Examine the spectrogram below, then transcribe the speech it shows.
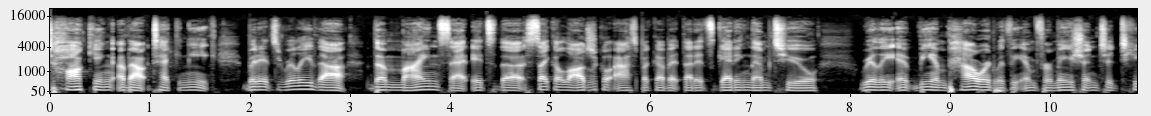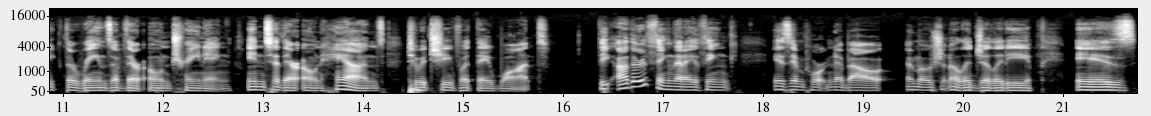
talking about technique, but it's really the the mindset, it's the psychological aspect of it that it's getting them to really be empowered with the information to take the reins of their own training into their own hands to achieve what they want. The other thing that I think is important about emotional agility is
